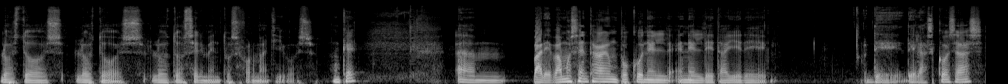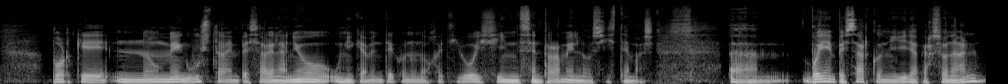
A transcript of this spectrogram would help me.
los dos, los dos, los dos elementos formativos. ¿Ok? Vale, vamos a entrar un poco en el, en el detalle de, de, las cosas porque no me gusta empezar el año únicamente con un objetivo y sin centrarme en los sistemas. voy a empezar con mi vida personal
